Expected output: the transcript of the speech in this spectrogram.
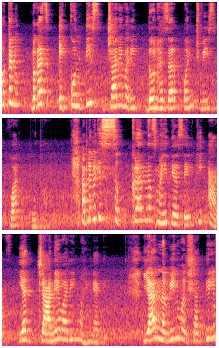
मित्रांनो बघाच एकोणतीस जानेवारी दोन हजार पंचवीस वा बुधवार. आपल्यापैकी सगळ्यांनाच माहिती असेल की आज या जानेवारी महिन्यातील या नवीन वर्षातील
